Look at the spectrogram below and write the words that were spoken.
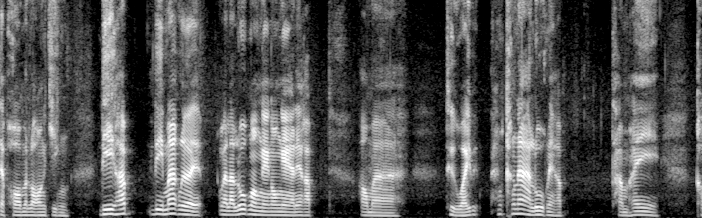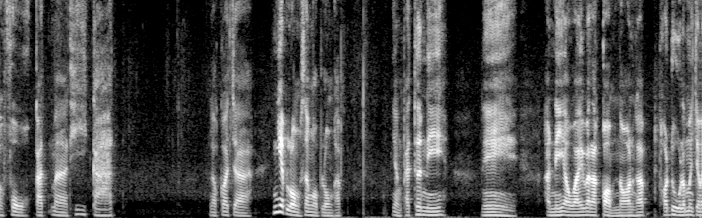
แต่พอมาลองจริง ดีครับ ดีมากเลย เวลาลูกงองแงงองแงเนี่ยครับ เอามาถือไว้ข้างหน้าลูกเนี่ยครับทำให้เขาโฟกัสมาที่การ์ด แล้วก็จะเงียบลงสงบลงครับ อย่างแพทเทิร์นนี้ นี่ อันนี้เอาไว้เวลากล่อมนอนครับ เพราะดูแล้วมันจะ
